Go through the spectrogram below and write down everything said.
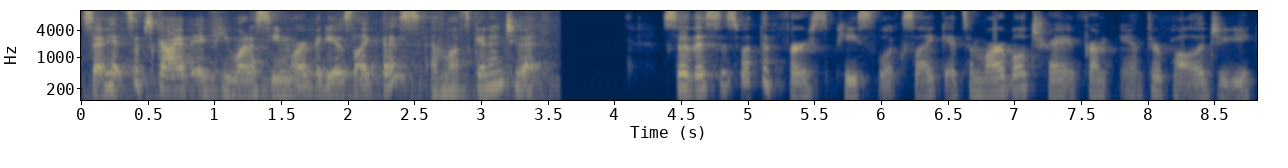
So hit subscribe if you want to see more videos like this and let's get into it. So this is what the first piece looks like. It's a marble tray from Anthropologie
